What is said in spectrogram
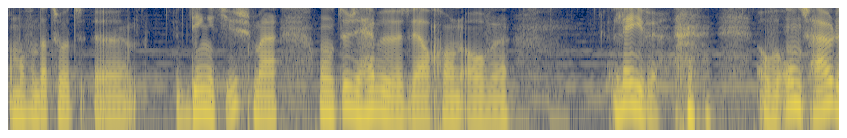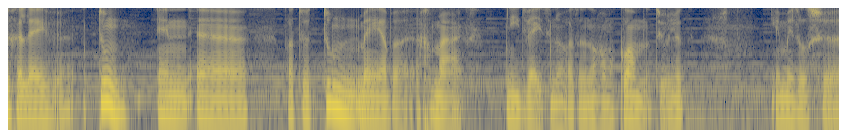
allemaal van dat soort eh, dingetjes. Maar ondertussen hebben we het wel gewoon over leven. over ons huidige leven. Toen. En eh, wat we toen mee hebben gemaakt. Niet wetende wat er nog allemaal kwam natuurlijk. Inmiddels, eh,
